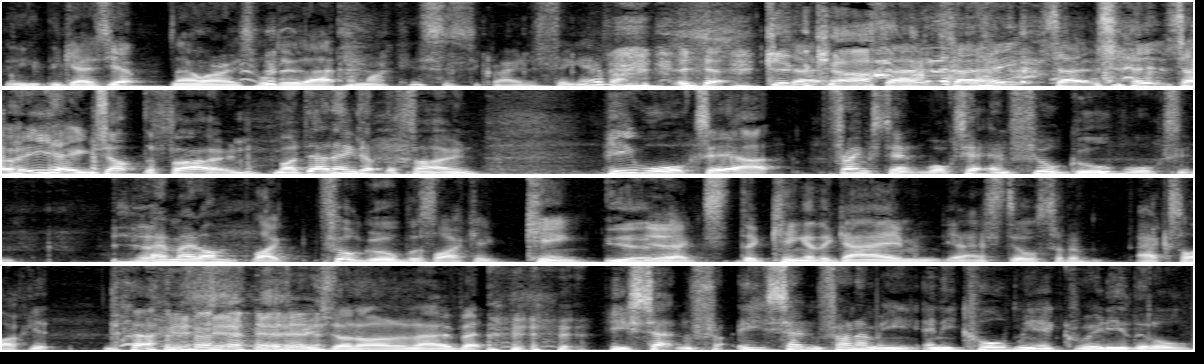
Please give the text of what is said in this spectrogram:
he, he goes, "Yep, no worries, we'll do that." I'm like, "This is the greatest thing ever." Keep so, the car. So, so he so, so so he hangs up the phone. My dad hangs up the phone. He walks out. Frank Stanton walks out, and Phil Gould walks in. Yeah. And mate, I'm like Phil Gould was like a king. Yeah. Yeah. Like, the king of the game, and you know, still sort of acts like it. Whether he's not, I don't know. But he sat in front. He sat in front of me, and he called me a greedy little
